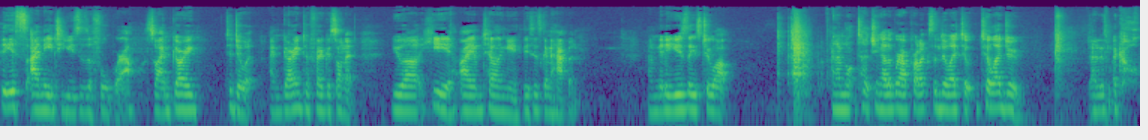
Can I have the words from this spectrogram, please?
this I need to use as a full brow. So I'm going to do it. I'm going to focus on it. You are here. I am telling you this is going to happen. I'm going to use these two up. And I'm not touching other brow products until I, till I do. That is my goal.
